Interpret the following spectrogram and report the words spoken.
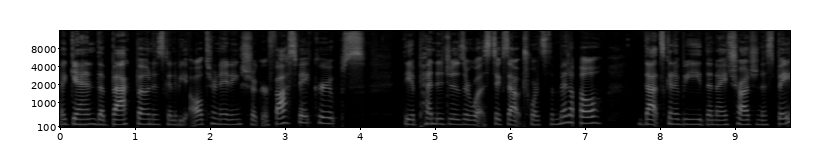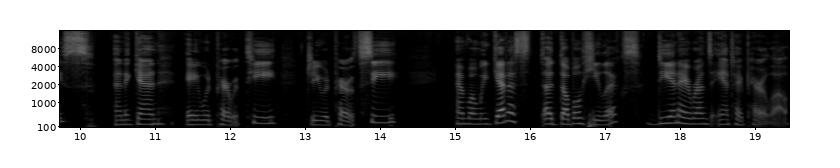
Again, the backbone is going to be alternating sugar phosphate groups. The appendages are what sticks out towards the middle. That's going to be the nitrogenous base. And again, A would pair with T, G would pair with C. And when we get a, a double helix, DNA runs anti-parallel.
